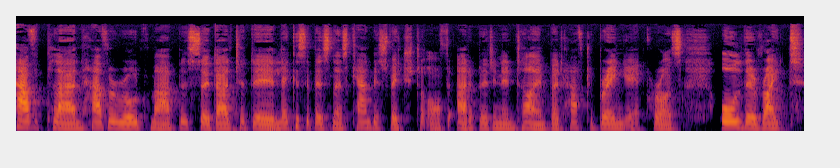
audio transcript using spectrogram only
have a plan have a roadmap so that the legacy business can be switched off at a point in time but have to bring across all the right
